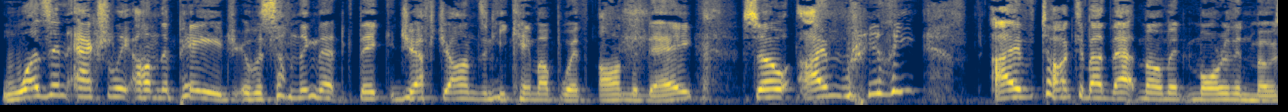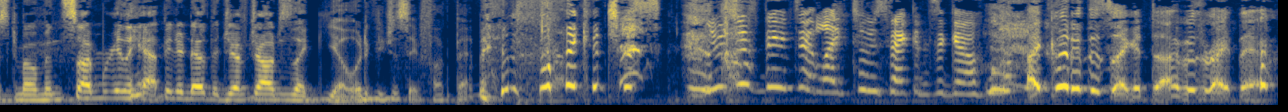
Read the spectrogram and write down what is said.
wasn't actually on the page. It was something that they, Geoff Johns and he came up with on the day. So I'm really. I've talked about that moment more than most moments, so I'm really happy to know that Geoff Johns is like, "Yo, what if you just say fuck Batman?" like it just, you just beeped it like two seconds ago. I couldn't the second time. It was right there.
